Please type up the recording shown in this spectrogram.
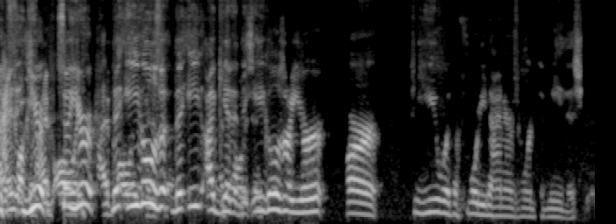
I I- you're, I've so always- you're I've the Eagles. been- The e, I get I've it. always The been- Eagles are your are to you what the 49ers were to me this year.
